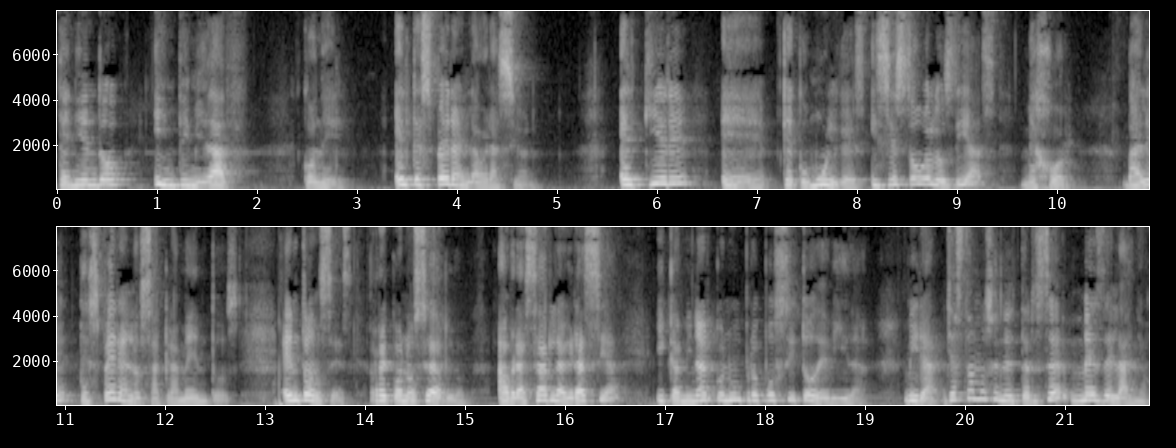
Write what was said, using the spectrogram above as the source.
teniendo intimidad con Él. Él te espera en la oración. Él quiere eh, que comulgues y si es todos los días, mejor. ¿Vale? Te espera en los sacramentos. Entonces, reconocerlo, abrazar la gracia y caminar con un propósito de vida. Mira, ya estamos en el tercer mes del año,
